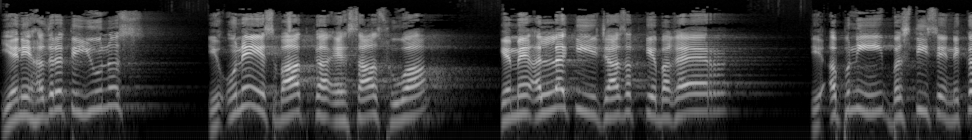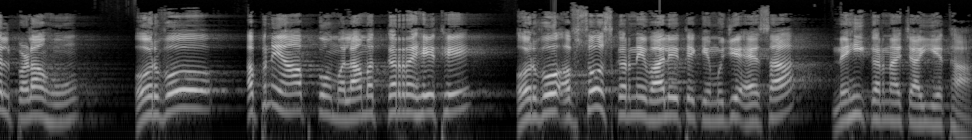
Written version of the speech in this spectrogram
یعنی حضرت یونس، یہ انہیں اس بات کا احساس ہوا کہ میں اللہ کی اجازت کے بغیر یہ اپنی بستی سے نکل پڑا ہوں اور وہ اپنے آپ کو ملامت کر رہے تھے اور وہ افسوس کرنے والے تھے کہ مجھے ایسا نہیں کرنا چاہیے تھا۔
